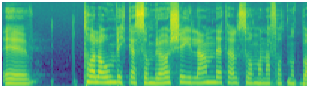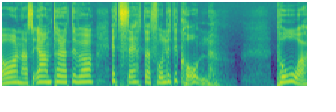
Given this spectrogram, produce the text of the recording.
eh, tala om vilka som rör sig i landet, alltså om man har fått något barn. Alltså jag antar att det var ett sätt att få lite koll på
